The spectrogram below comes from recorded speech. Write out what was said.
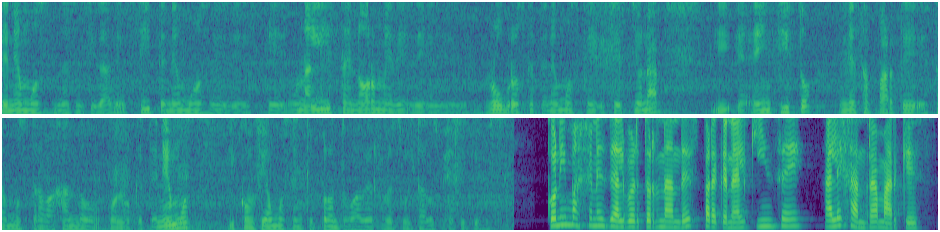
tenemos necesidades, sí tenemos eh, este, una lista enorme de, rubros que tenemos que gestionar. Y, e, e, insisto, en esa parte estamos trabajando con lo que tenemos y confiamos en que pronto va a haber resultados positivos. Con imágenes de Alberto Hernández para Canal 15, Alejandra Márquez.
